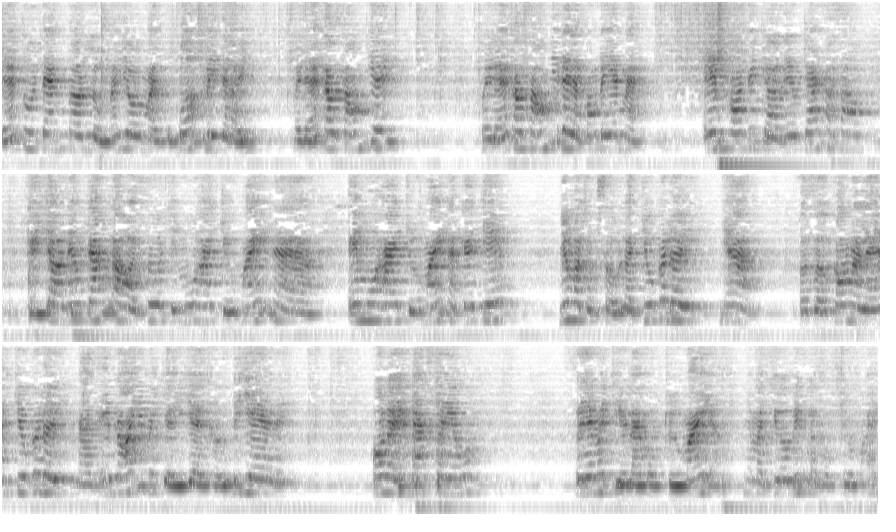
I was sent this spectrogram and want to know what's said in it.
Để tôi tan tên lùng nó vô mày cũng bớt đi thầy mày để tao sống chứ. Mày để tao sống chứ đây là con đen nè. Em coi cái chờ nêu trắng là sao? Cái chờ nêu trắng là hồi xưa chị mua hai triệu mấy nè em mua hai triệu mấy là cái chép. Nhưng mà thực sự là chưa có đi, nha. Thật sự con này là em chưa có đi, mà em nói với mấy chị về thử cái da đi con này em đang sale á. Sale mấy triệu lại một triệu mấy à. nhưng mà chưa biết là một triệu mấy.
